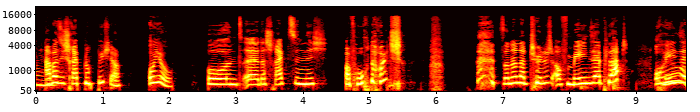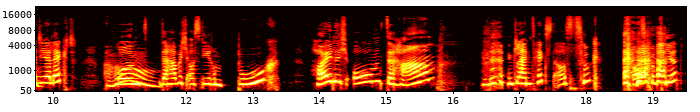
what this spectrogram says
Mhm. Aber sie schreibt noch Bücher. oh jo. Und äh, das schreibt sie nicht auf Hochdeutsch, sondern natürlich auf Mainzer Platt, Oh Mainzer. Dialekt. Oh. Und da habe ich aus ihrem Buch Heulig oben de Harm einen kleinen Textauszug rauskopiert.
